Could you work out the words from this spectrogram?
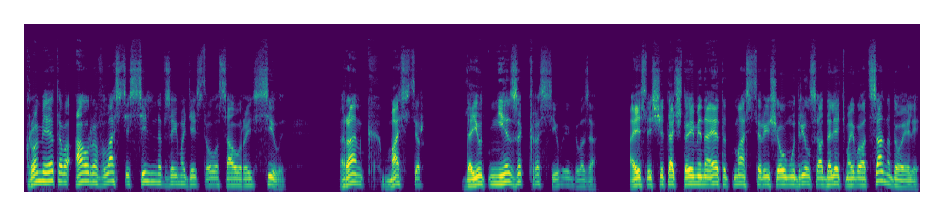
Кроме этого, аура власти сильно взаимодействовала с аурой силы. Ранг, мастер дают не за красивые глаза. А если считать, что именно этот мастер еще умудрился одолеть моего отца на дуэли,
